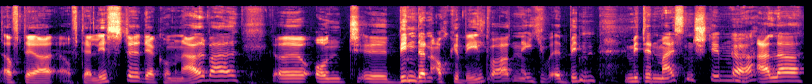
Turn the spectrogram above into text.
auf, der, auf der Liste der Kommunalwahl äh, und äh, bin dann auch gewählt worden. Ich äh, bin mit den meisten Stimmen Ja. aller,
